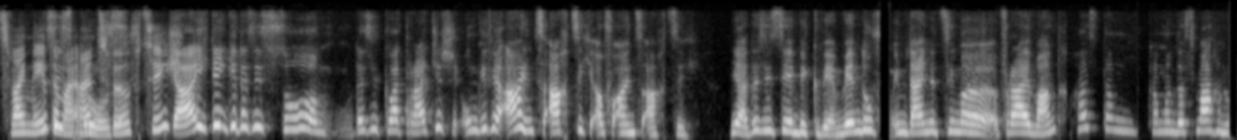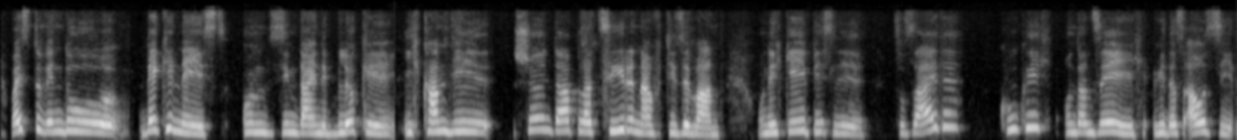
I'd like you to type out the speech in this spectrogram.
zwei Meter mal 1,50. Ja, ich denke, das ist so, das ist quadratisch ungefähr 1,80 auf 1,80. Ja, das ist sehr bequem. Wenn du in deinem Zimmer freie Wand hast, dann kann man das machen. Weißt du, wenn du Decke nähst und sind deine Blöcke, ich kann die schön da platzieren auf diese Wand und ich gehe ein bisschen zur Seite gucke ich und dann sehe ich, wie das aussieht.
